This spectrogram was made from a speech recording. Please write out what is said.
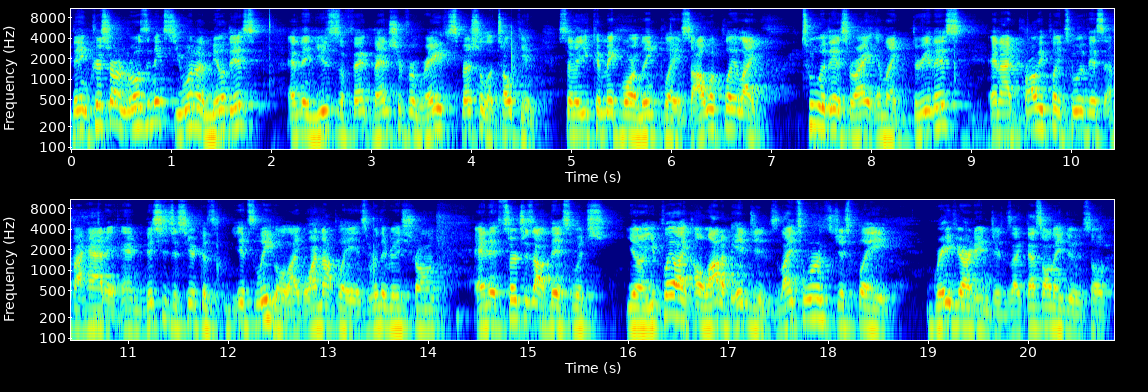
Then Crystron Rosenix, you want to mill this and then use this effect, banish it from grave, special a token, so that you can make more link plays. So I would play like two of this, right, and like three of this, and I'd probably play two of this if I had it. And this is just here because it's legal. Like, why not play? It's really, really strong. And it searches out this, which, you know, you play like a lot of engines. Lightsworns just play graveyard engines. Like, that's all they do. So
